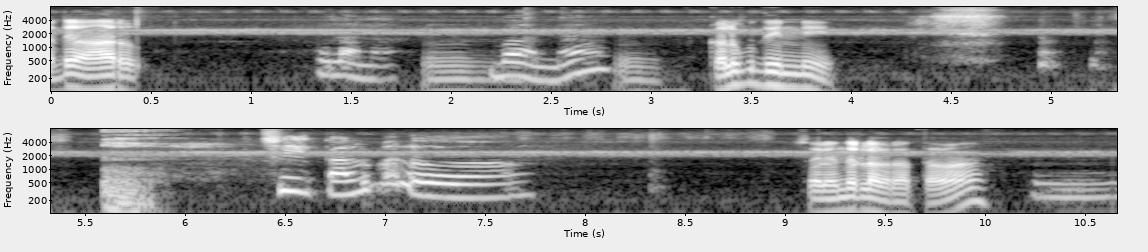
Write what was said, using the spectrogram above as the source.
అదే ఆరు. కలుపు దీన్ని. కలపరు. సరే ఎందులోకి రాస్తావా? ఉమ్.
